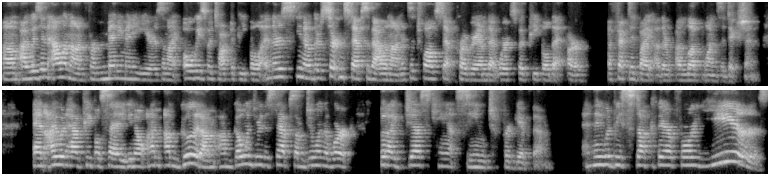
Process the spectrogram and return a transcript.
Um, I was in Al Anon for many, many years, and I always would talk to people. And there's, you know, there's certain steps of Al Anon. It's a 12 step program that works with people that are affected by other a loved one's addiction. And i would have people say you know i'm i'm good. I'm i'm going through the steps. I'm doing the work. But i just can't seem to forgive them. And they would be stuck there for years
